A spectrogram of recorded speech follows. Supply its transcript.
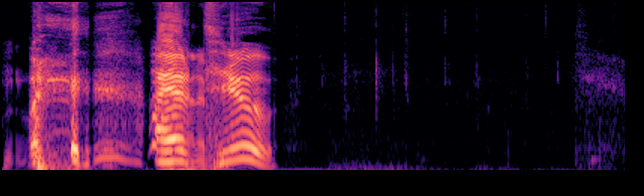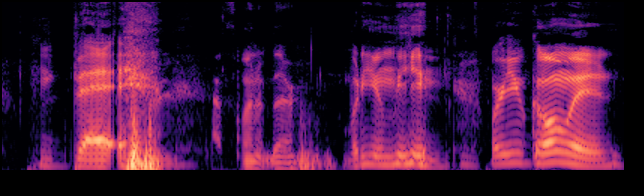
I have two. Bet. Have fun up there. what do you mean? Where are you going?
